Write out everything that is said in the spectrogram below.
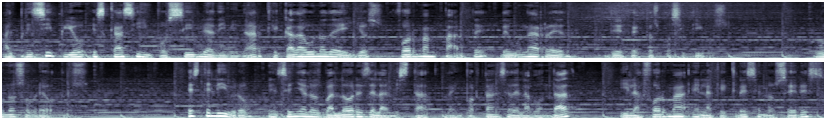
Al principio es casi imposible adivinar que cada uno de ellos forman parte de una red de efectos positivos, unos sobre otros. Este libro enseña los valores de la amistad, la importancia de la bondad y la forma en la que crecen los seres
